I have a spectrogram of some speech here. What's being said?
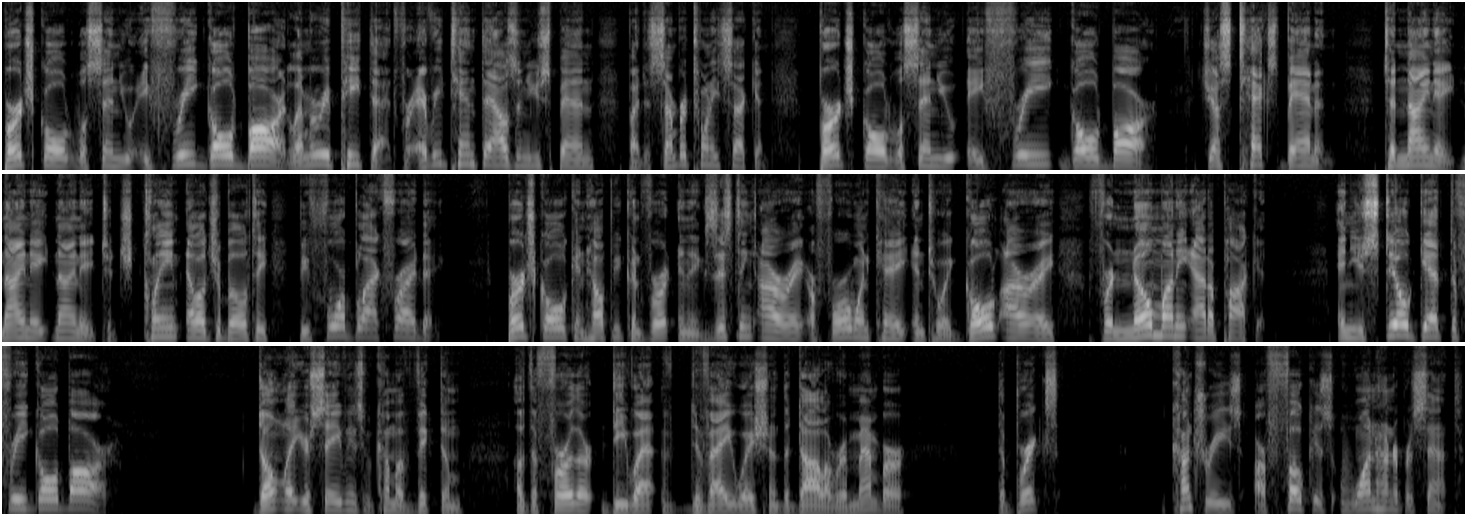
Birch Gold will send you a free gold bar. Let me repeat that. For every 10,000 you spend by December 22nd, Birch Gold will send you a free gold bar. Just text Bannon to 989898 to claim eligibility before Black Friday. Birch Gold can help you convert an existing IRA or 401k into a gold IRA for no money out of pocket, and you still get the free gold bar. Don't let your savings become a victim of the further devaluation of the dollar. Remember, the BRICS countries are focused 100%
